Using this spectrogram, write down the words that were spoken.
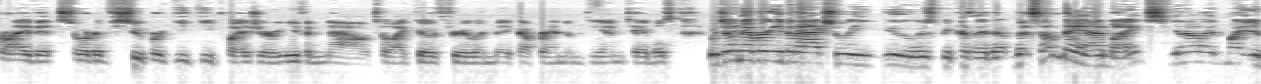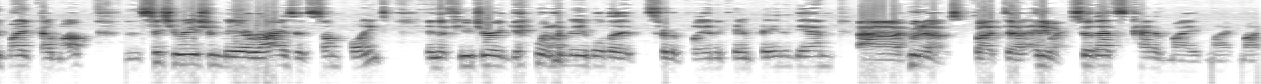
private sort of super geeky pleasure even now to like go through and make up random DM tables, which I never even actually use because I don't. But someday I might. You know, it might it might come up. The situation may arise at some point, in the future again when I'm able to sort of play in a campaign again. Uh, who knows? But uh, anyway, so that's kind of my my, my,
